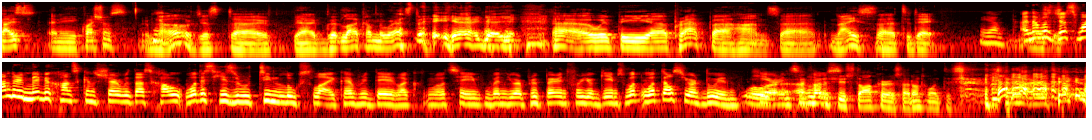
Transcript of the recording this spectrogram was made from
Guys, any questions? No, just uh, yeah, good luck on the rest yeah, yeah, uh, with the uh, prep, uh, Hans. Uh, nice uh, today. Yeah, and I was just wondering, maybe Hans can share with us how what is his routine looks like every day. Like, let's say when you are preparing for your games, what what else you are doing well, here in St. St. I've had a few stalkers, so I don't want to say my routine.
